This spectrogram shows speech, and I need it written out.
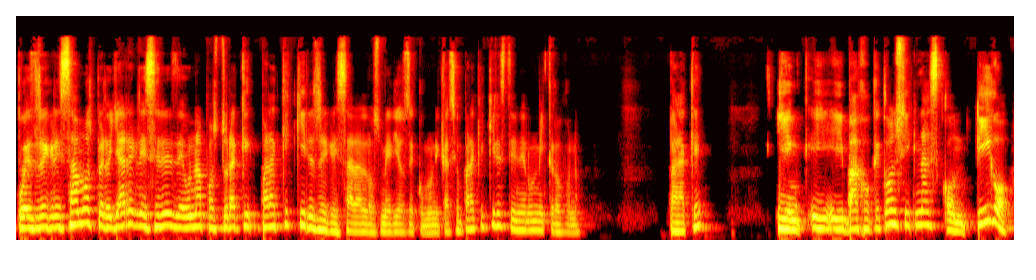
pues regresamos, pero ya regresé desde una postura que, ¿para qué quieres regresar a los medios de comunicación? ¿Para qué quieres tener un micrófono? ¿Para qué? Y, bajo qué consignas contigo.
